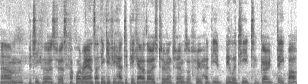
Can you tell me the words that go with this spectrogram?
um, particularly those first couple of rounds. I think if you had to pick out of those two in terms of who had the ability to go deeper,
